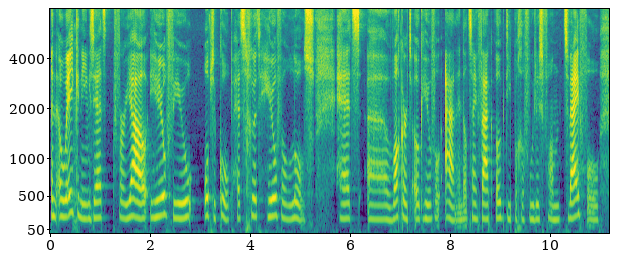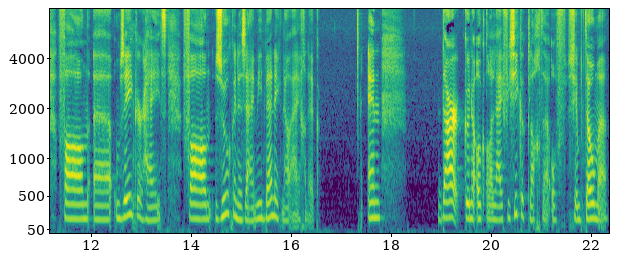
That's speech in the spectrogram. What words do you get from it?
een awakening zet voor jou heel veel op zijn kop. Het schudt heel veel los. Het uh, wakkert ook heel veel aan. En dat zijn vaak ook diepe gevoelens van twijfel, van uh, onzekerheid, van zoekende zijn. Wie ben ik nou eigenlijk? En daar kunnen ook allerlei fysieke klachten of symptomen,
